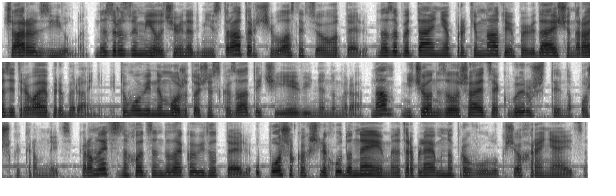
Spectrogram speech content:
Чарльз Гілмен. Незрозуміло, чи він адміністратор, чи власник цього готелю. На запитання про кімнату він повідає, що наразі триває прибирання, і тому він не може точно сказати, чи є вільні номера. Нам нічого не залишається, як вирушити на пошуки крамниці. Крамниця знаходиться недалеко від готелю. У пошуках шляху до неї ми натрапляємо на провулок, що охороняється.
